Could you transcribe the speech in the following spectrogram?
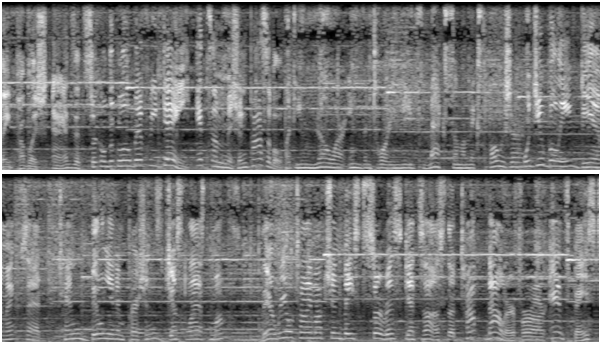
They publish ads that circle the globe every day. It's a mission possible. But you know our inventory needs maximum exposure. Would you believe DMX had 10 billion impressions just last month? Their real-time auction-based service gets us the top dollar for our ad space,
